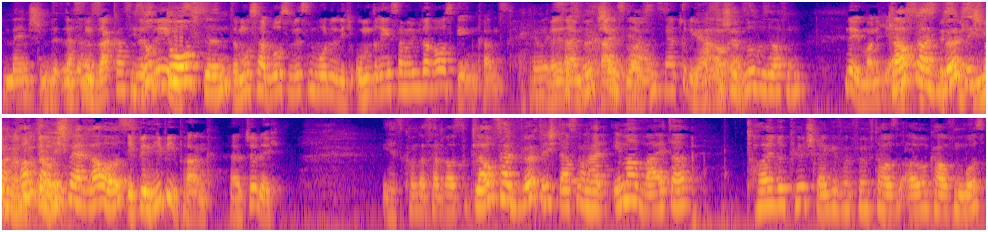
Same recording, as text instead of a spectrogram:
Menschen. Das sind Sackgassen des so Lebens. doof sind. Du musst halt bloß wissen, wo du dich umdrehst, damit du wieder rausgehen kannst. Ja, Wenn du das da im Kreis läufst. Ja, natürlich. Ja, das Hast du schon so besoffen? Nee, mach nicht Glaubst du ernst. halt ist- ist wirklich, man kommt mit nicht mehr raus? Ich bin Hippie-Punk. Natürlich. Jetzt kommt das halt raus. Du glaubst halt wirklich, dass man halt immer weiter teure Kühlschränke für 5000 Euro kaufen muss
